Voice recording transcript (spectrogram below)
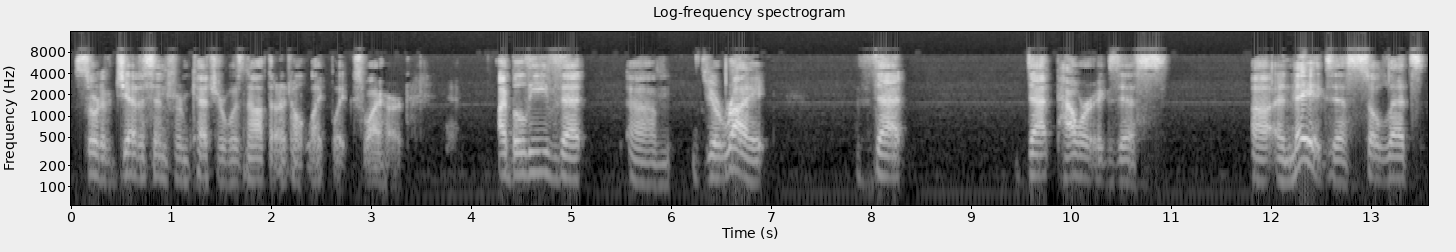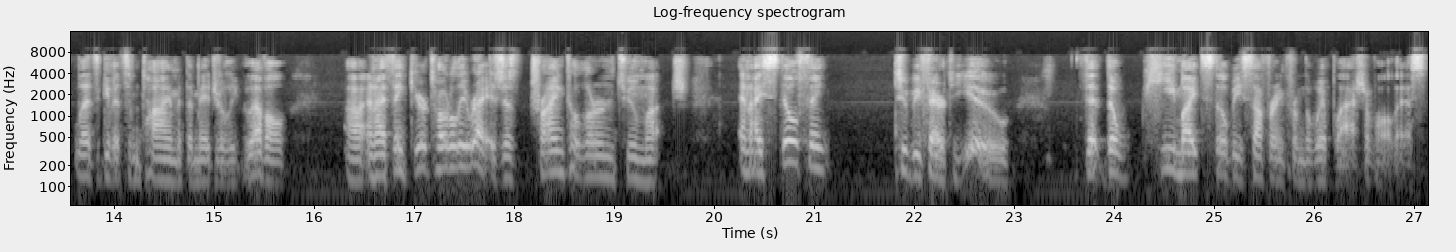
sort of jettisoned from catcher was not that I don't like Blake Swihart. I believe that um, you're right that that power exists uh, and may exist. So let's let's give it some time at the major league level. Uh, and I think you're totally right. It's just trying to learn too much. And I still think, to be fair to you, that the he might still be suffering from the whiplash of all this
